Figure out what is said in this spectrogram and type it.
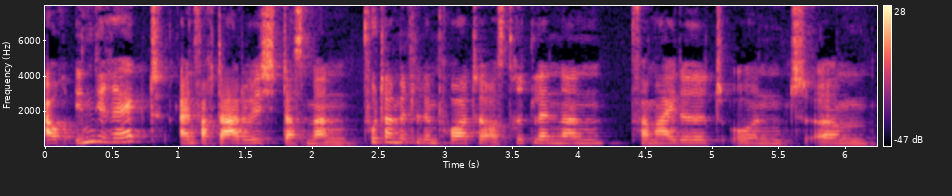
auch indirekt, einfach dadurch, dass man Futtermittelimporte aus Drittländern vermeidet und ähm,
